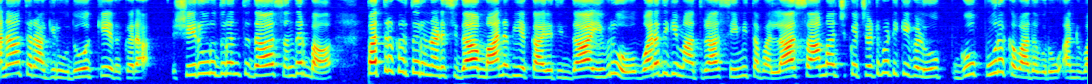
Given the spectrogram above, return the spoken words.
ಅನಾಥರಾಗಿರುವುದು ಖೇದಕರ. ಶಿರೂರು ದುರಂತದ ಸಂದರ್ಭ ಪತ್ರಕರ್ತರು ನಡೆಸಿದ ಮಾನವೀಯ ಕಾರ್ಯದಿಂದ ಇವರು ವರದಿಗೆ ಮಾತ್ರ ಸೀಮಿತವಲ್ಲ, ಸಾಮಾಜಿಕ ಚಟುವಟಿಕೆಗಳು ಗೋ ಪೂರಕವಾದವರು ಅನ್ನುವ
